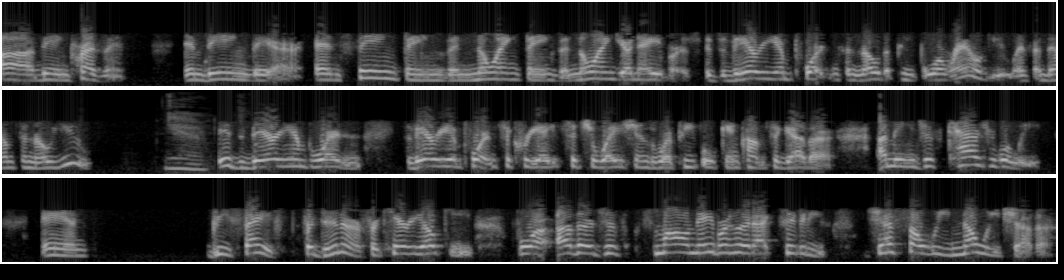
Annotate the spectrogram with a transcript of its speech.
uh, being present and being there and seeing things and knowing things and knowing your neighbors. It's very important to know the people around you and for them to know you. Yeah, It's very important. It's very important to create situations where people can come together. I mean, just casually and be safe for dinner, for karaoke, for other just small neighborhood activities, just so we know each other.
